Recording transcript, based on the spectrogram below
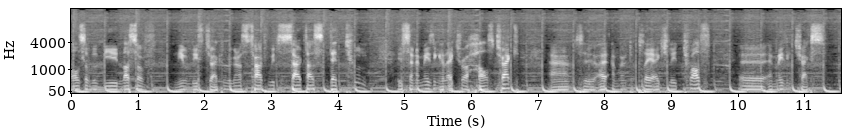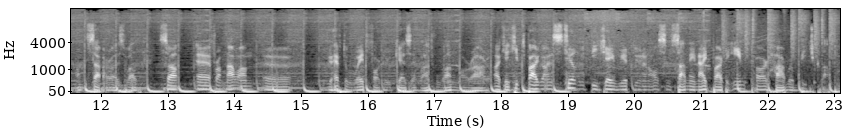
also will be lots of new release track. We're gonna start with Sartas Dead Tune. It's an amazing electro house track, and uh, I, am going to play actually 12 uh, amazing tracks on this hour as well. So uh, from now on, uh, you have to wait for Lucas about one more hour. Okay, keep the party going. Still with DJ, we're doing an awesome Sunday night party in Pearl Harbor Beach Club.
